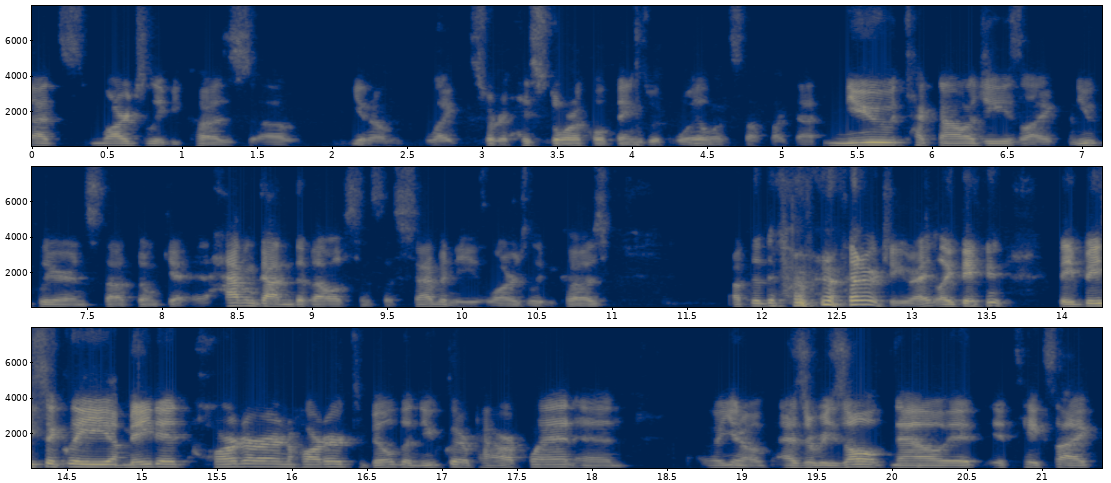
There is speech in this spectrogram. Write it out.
that's largely because of you know, like sort of historical things with oil and stuff like that. New technologies like nuclear and stuff don't get haven't gotten developed since the 70s, largely because of the Department of Energy, right? Like they they basically made it harder and harder to build a nuclear power plant, and you know, as a result, now it it takes like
